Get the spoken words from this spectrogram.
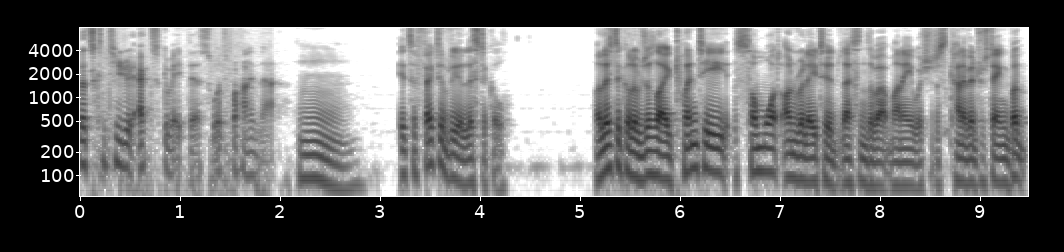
let's continue to excavate this. What's behind that? It's effectively a listicle. A listicle of just like 20 somewhat unrelated lessons about money, which are just kind of interesting. But,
